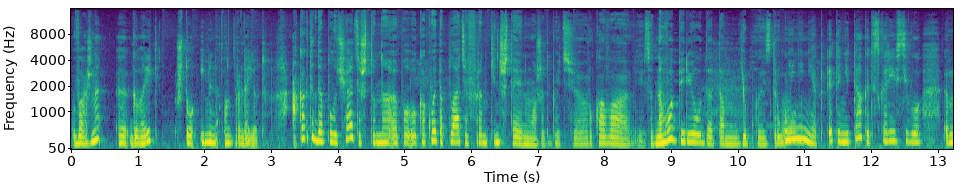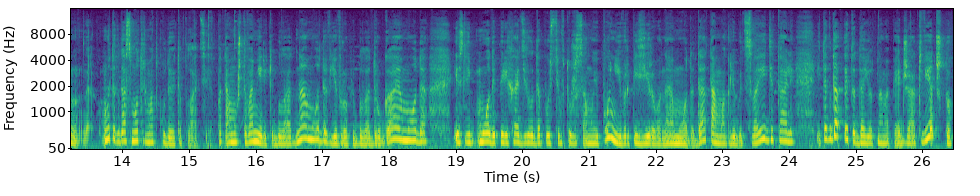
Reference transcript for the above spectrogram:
важно говорить что именно он продает. А как тогда получается, что на э, какое-то платье Франкенштейн может быть э, рукава из одного периода, там юбка из другого? Нет, нет, нет, это не так. Это скорее всего эм, мы тогда смотрим, откуда это платье, потому что в Америке была одна мода, в Европе была другая мода. Если мода переходила, допустим, в ту же самую Японию, европезированная мода, да, там могли быть свои детали, и тогда это дает нам опять же ответ, что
